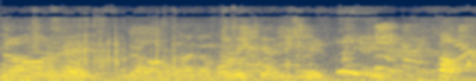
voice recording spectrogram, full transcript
no, no, no, we can't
